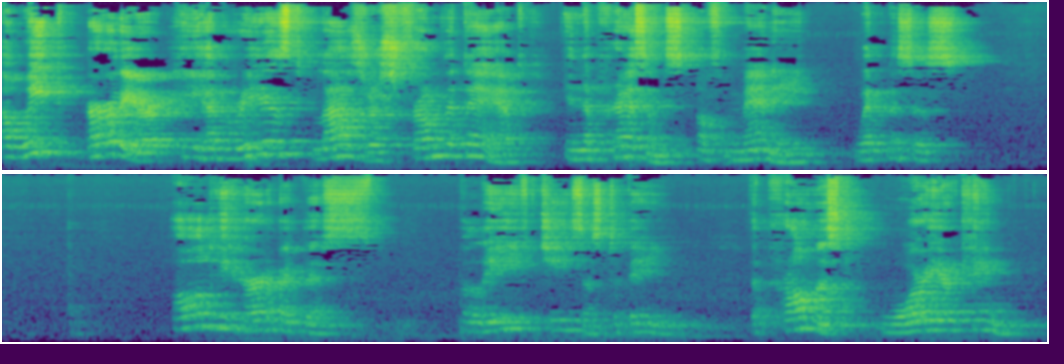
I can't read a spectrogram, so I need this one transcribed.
A week earlier, he had raised Lazarus from the dead in the presence of many witnesses. All who heard about this believed Jesus to be the promised warrior king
